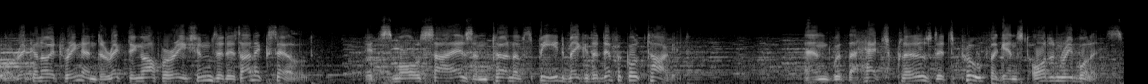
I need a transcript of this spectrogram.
For reconnoitering and directing operations, it is unexcelled. Its small size and turn of speed make it a difficult target and with the hatch closed, it's proof against ordinary bullets.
